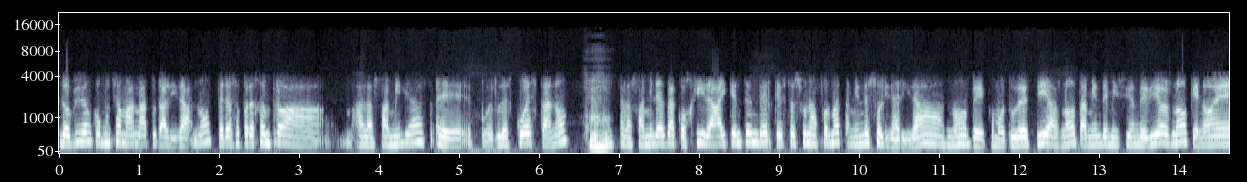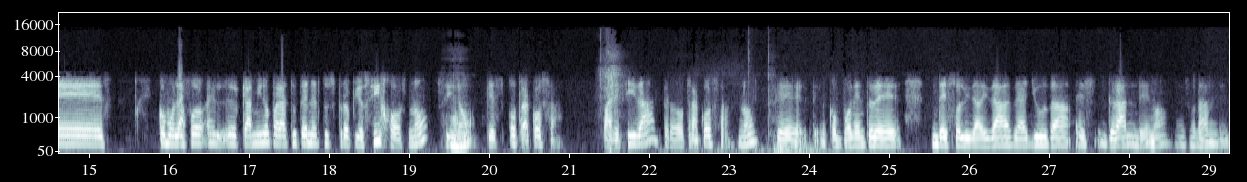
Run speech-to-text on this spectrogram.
lo viven con mucha más naturalidad, ¿no? Pero eso, por ejemplo, a, a las familias, eh, pues les cuesta, ¿no? A las familias de acogida. Hay que entender que esto es una forma también de solidaridad, ¿no? De, como tú decías, ¿no? También de misión de Dios, ¿no? Que no es como la, el, el camino para tú tener tus propios hijos, ¿no? Sino que es otra cosa, parecida, pero otra cosa, ¿no? Que el componente de, solidaridad, de ayuda, es grande, ¿no? Es grande.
